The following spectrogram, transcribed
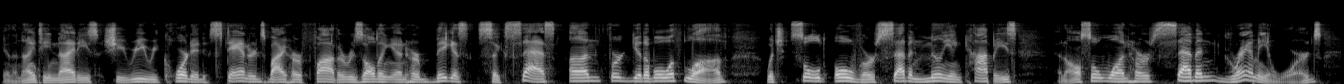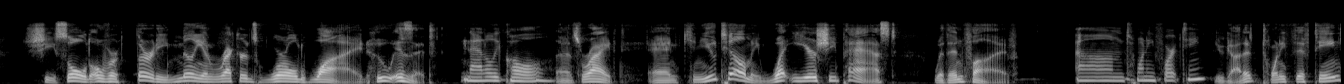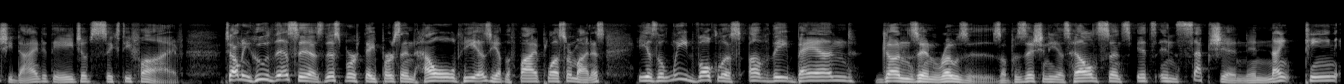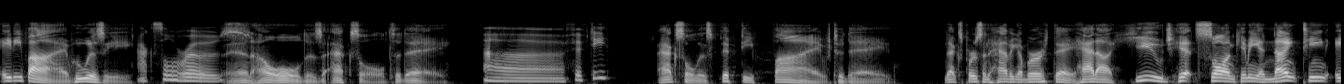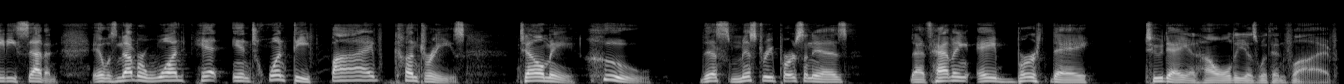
In the 1990s, she re recorded Standards by her father, resulting in her biggest success, Unforgettable with Love, which sold over 7 million copies and also won her seven Grammy Awards. She sold over 30 million records worldwide. Who is it? Natalie Cole. That's right. And can you tell me what year she passed within five? Um, 2014? You got it. 2015. She died at the age of 65. Tell me who this is, this birthday person, how old he is. You have the five plus or minus. He is the lead vocalist of the band Guns N' Roses, a position he has held since its inception in 1985. Who is he? Axl Rose. And how old is Axl today? Uh, 50? Axel is 55 today. Next person having a birthday had a huge hit song, Kimmy, in 1987. It was number one hit in 25 countries. Tell me who this mystery person is that's having a birthday today and how old he is within five.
